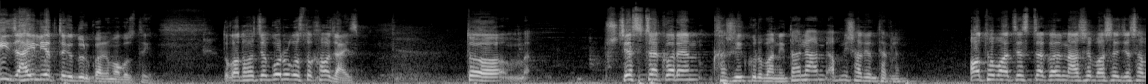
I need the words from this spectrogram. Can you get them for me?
এই জাহিলিয়াত থেকে দূর করেন মগজ থেকে। তো কথা হচ্ছে গরুর গোস্ত খাওয়া যায় তো চেষ্টা করেন খাসির কুরবানি, তাহলে আপনি স্বাধীন থাকলেন। অথবা চেষ্টা করেন আশেপাশে যেসব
